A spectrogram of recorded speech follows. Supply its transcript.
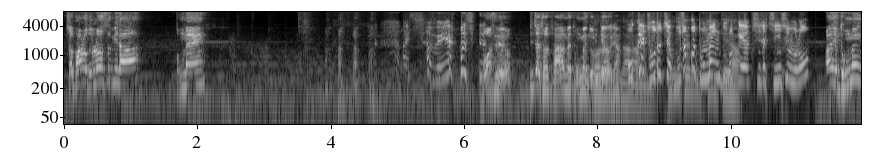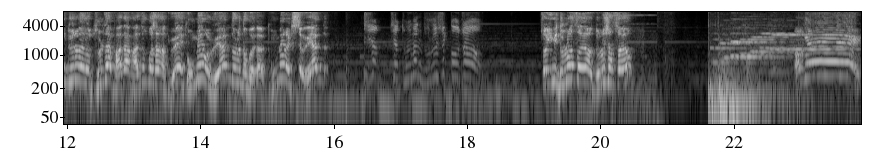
저 바로 눌렀습니다. 동맹 아니 진짜 왜 이러시는? 뭐 하세요? 진짜 저 다음에 동맹 누를게요 그냥. 오케이 저도 진짜 무조건 동맹. 누를게요. 진짜 진심으로. 아니 동맹 누르면 둘 다 받아가는 거잖아. 왜 동맹을 왜 안 누르는 거야? 나 동맹을 진짜 왜 안? 누- 진짜 진짜 동맹 누르실 거죠? 저 이미 눌렀어요. 누르셨어요? 오케이.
